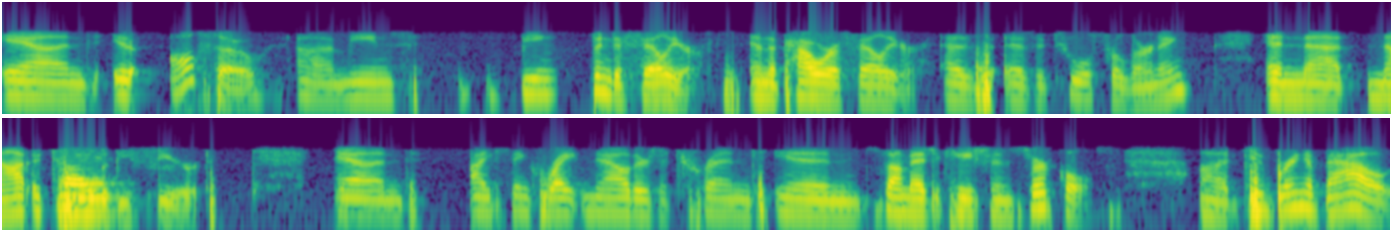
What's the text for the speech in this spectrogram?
And it also uh, means being open to failure and the power of failure as as a tool for learning, and not not a tool to be feared. And I think right now there's a trend in some education circles uh, to bring about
